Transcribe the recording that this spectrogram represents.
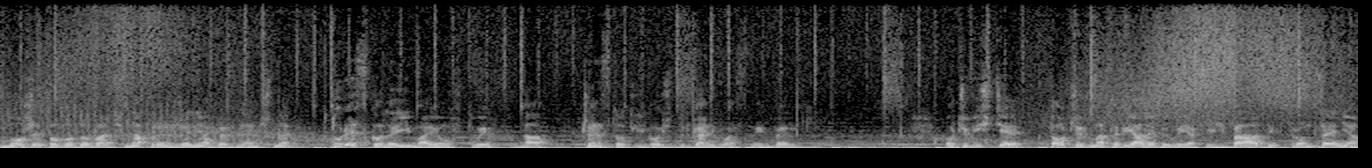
może powodować naprężenia wewnętrzne, które z kolei mają wpływ na częstotliwość drgań własnych belki. Oczywiście to, czy w materiale były jakieś wady, wtrącenia,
